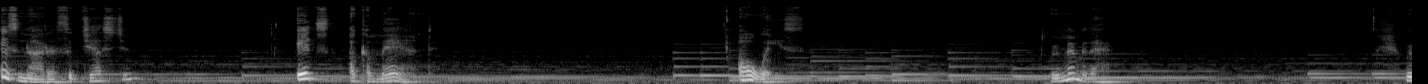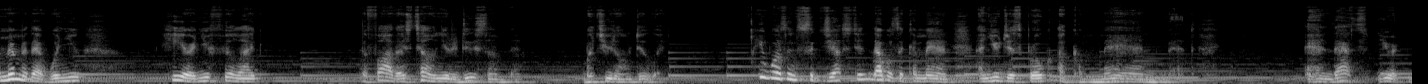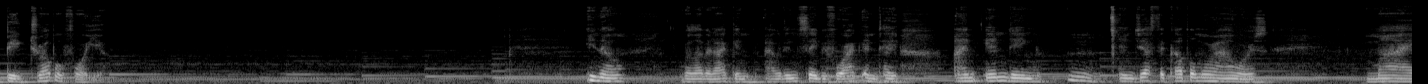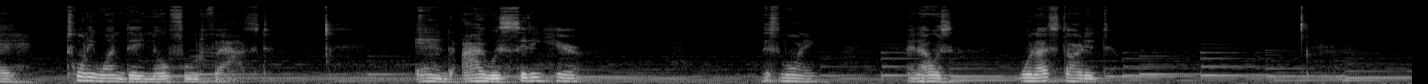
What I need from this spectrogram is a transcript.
it's not a suggestion. It's a command. Always. Remember that. Remember that when you hear and you feel like the Father is telling you to do something, but you don't do it. He wasn't suggesting, that was a command, and you just broke a commandment. And that's your big trouble for you. You know, beloved, I can I didn't say before, I can tell you, I'm ending mm, in just a couple more hours my 21 day no food fast. And I was sitting here this morning, and I was, when I started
